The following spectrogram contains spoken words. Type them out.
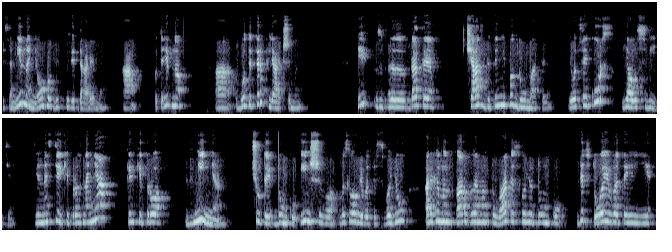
і самі на нього відповідаємо. А потрібно бути терплячими і е, дати час дитині подумати. І оцей курс Я у світі, він не стільки про знання, скільки про вміння чути думку іншого, висловлювати свою, аргумен- аргументувати свою думку, відстоювати її,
